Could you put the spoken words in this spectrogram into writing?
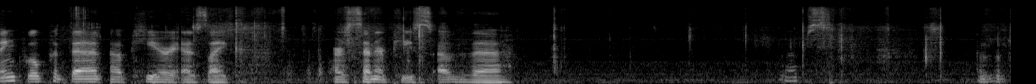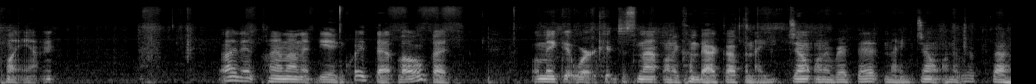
Think we'll put that up here as like our centerpiece of the, oops, of the plant. Well, I didn't plan on it being quite that low, but we'll make it work. It does not want to come back up, and I don't want to rip it, and I don't want to rip the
